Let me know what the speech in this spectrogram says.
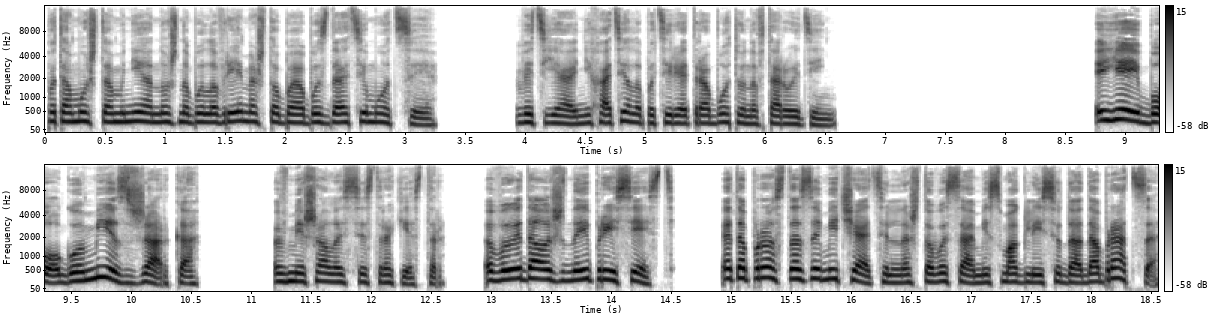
потому что мне нужно было время, чтобы обуздать эмоции, ведь я не хотела потерять работу на второй день. «Ей-богу, мисс Жарко!» — вмешалась сестра Кестер. «Вы должны присесть. Это просто замечательно, что вы сами смогли сюда добраться,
